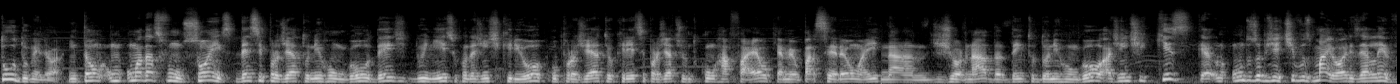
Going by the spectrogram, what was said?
tudo melhor. Então, um, uma das funções desse projeto Nihongo, desde o início, quando a gente criou o projeto, eu criei esse projeto junto com o Rafael, que é meu parceirão aí na, de jornada dentro do Nihongo, a gente quis, um dos objetivos maiores é levar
